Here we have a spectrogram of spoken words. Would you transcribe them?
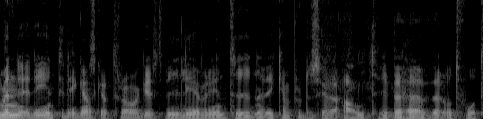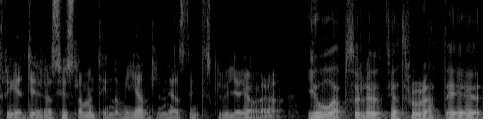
Men det är inte det ganska tragiskt? Vi lever i en tid när vi kan producera allt vi behöver och två tredjedelar sysslar med någonting de egentligen helst inte skulle vilja göra. Jo, absolut. Jag tror att det är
